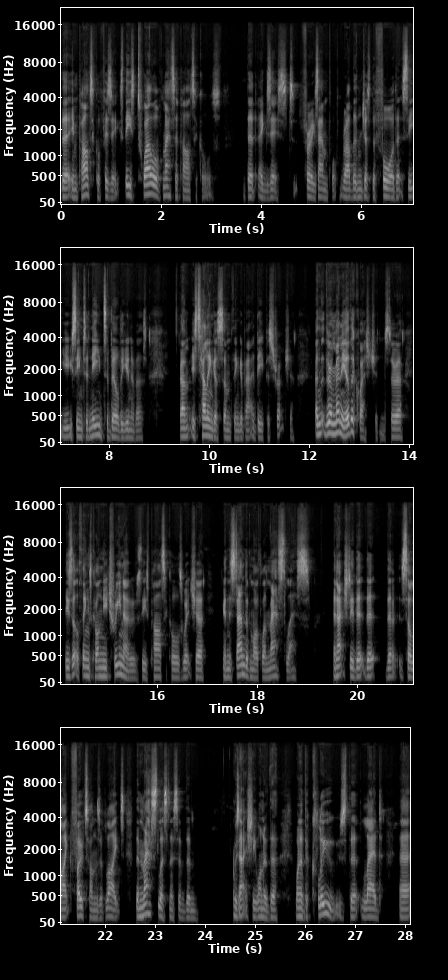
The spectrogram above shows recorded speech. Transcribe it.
that in particle physics, these 12 matter particles that exist, for example, rather than just the four that you seem to need to build a universe, um, is telling us something about a deeper structure. And there are many other questions. There are these little things called neutrinos, these particles which are in the standard model are massless. And actually, the, the, the, so like photons of light, the masslessness of them was actually one of the one of the clues that led uh,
